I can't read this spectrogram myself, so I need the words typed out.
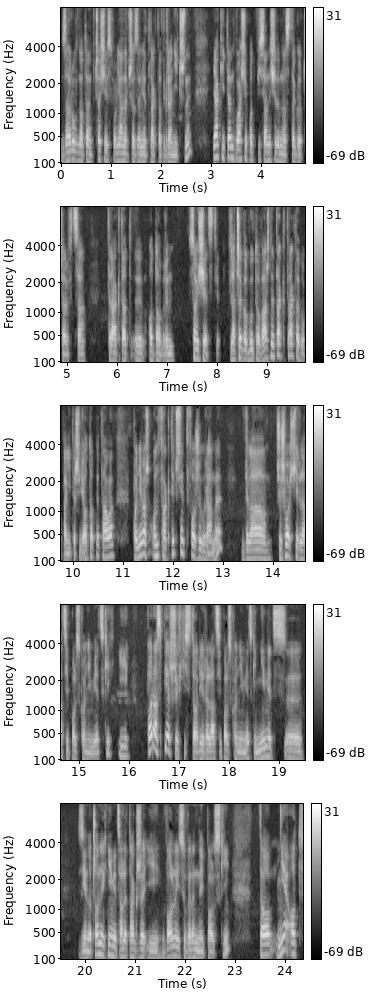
zarówno ten wcześniej wspomniany przeze mnie traktat graniczny, jak i ten właśnie podpisany 17 czerwca traktat y, o dobrym sąsiedztwie. Dlaczego był to ważny tak traktat? Bo pani też i o to pytała. Ponieważ on faktycznie tworzył ramy dla przyszłości relacji polsko-niemieckich i po raz pierwszy w historii relacji polsko-niemieckich, Niemiec, e, Zjednoczonych Niemiec, ale także i wolnej, suwerennej Polski, to nie od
